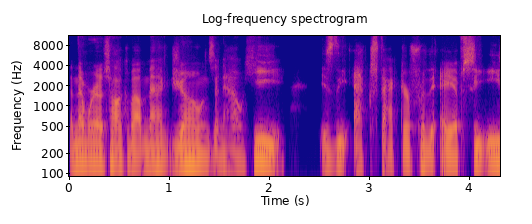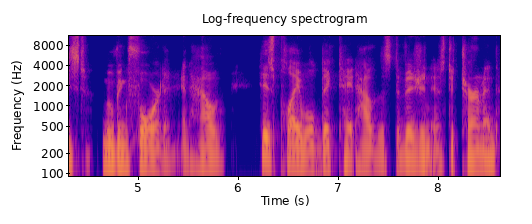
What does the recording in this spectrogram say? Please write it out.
And then we're going to talk about Mac Jones and how he is the X factor for the AFC East moving forward and how his play will dictate how this division is determined.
